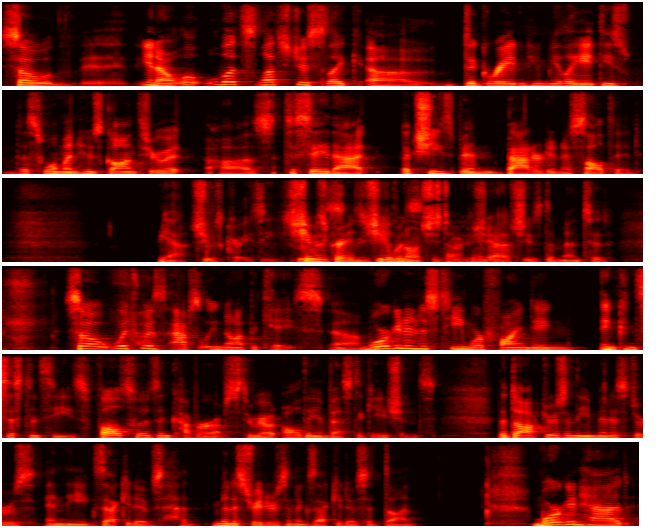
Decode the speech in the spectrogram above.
So, you know, let's let's just like uh, degrade and humiliate these this woman who's gone through it uh, to say that like she's been battered and assaulted. Yeah, she was crazy. She was crazy. She doesn't know what she's talking yeah, about. she's demented. So, which was absolutely not the case. Uh, Morgan and his team were finding inconsistencies, falsehoods, and cover ups throughout all the investigations. The doctors and the administrators and the executives had administrators and executives had done. Morgan had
